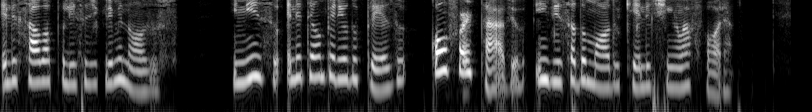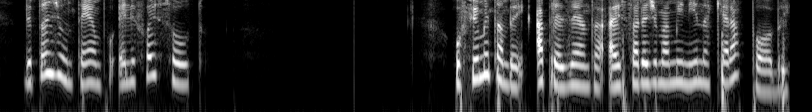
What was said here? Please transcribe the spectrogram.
ele salva a polícia de criminosos. E nisso, ele tem um período preso confortável em vista do modo que ele tinha lá fora. Depois de um tempo, ele foi solto, o filme também apresenta a história de uma menina que era pobre.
